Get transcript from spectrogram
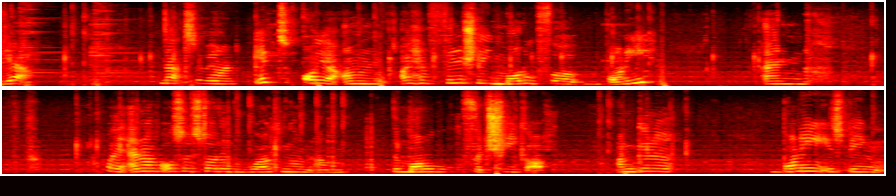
yeah, that's about it. Oh yeah, um, I have finished the model for Bonnie, and oh yeah, and I've also started working on um the model for Chica. I'm gonna Bonnie is being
